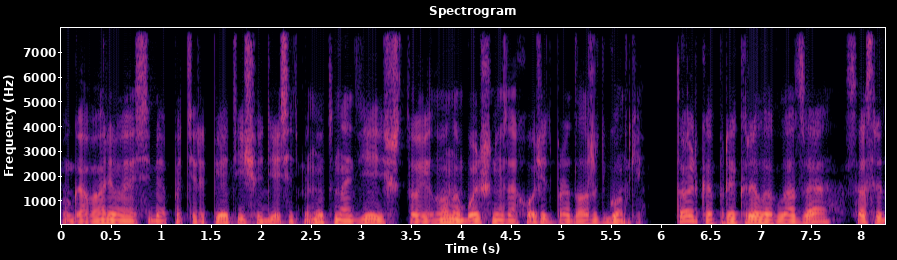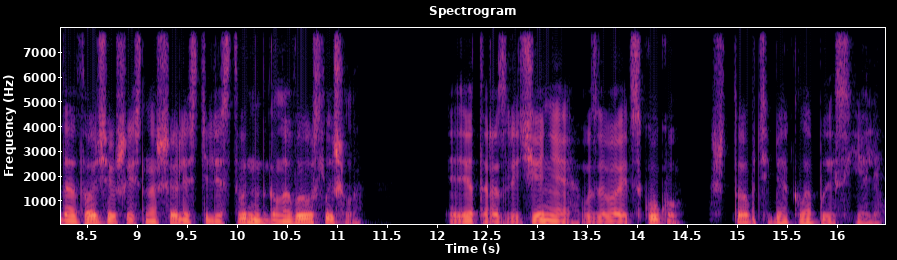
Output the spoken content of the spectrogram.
уговаривая себя потерпеть еще 10 минут и надеясь, что Илона больше не захочет продолжить гонки. Только прикрыла глаза, сосредоточившись на шелесте листвы над головой, услышала. «И это развлечение вызывает скуку?» «Чтоб тебя клопы съели»,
